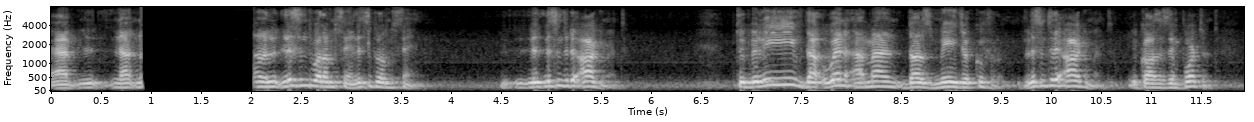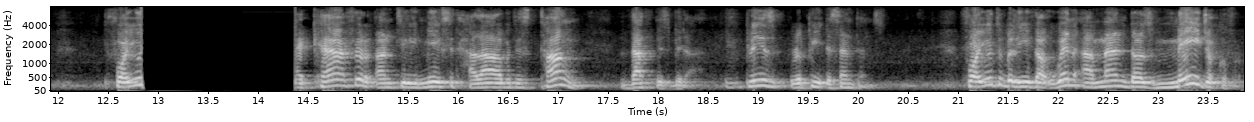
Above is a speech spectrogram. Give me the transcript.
Uh, now, now, listen to what I'm saying. Listen to what I'm saying. Listen to the argument. to believe that when a man does major kufr, listen to the argument because it's important. For you, a kafir until he makes it halal with his tongue, that is bid'ah. Please repeat the sentence. For you to believe that when a man does major kufr,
